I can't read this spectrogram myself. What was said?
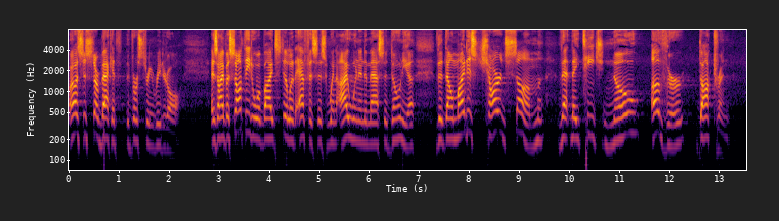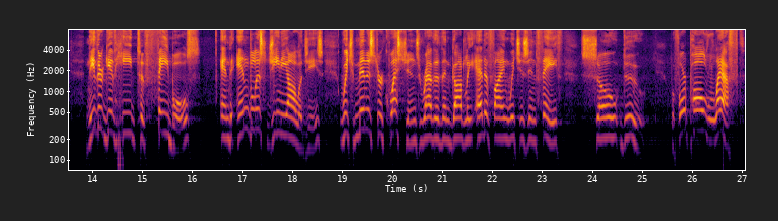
Well, let's just start back at verse 3 and read it all. As I besought thee to abide still at Ephesus when I went into Macedonia, that thou mightest charge some that they teach no other doctrine, neither give heed to fables and endless genealogies, which minister questions rather than godly edifying, which is in faith, so do. Before Paul left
